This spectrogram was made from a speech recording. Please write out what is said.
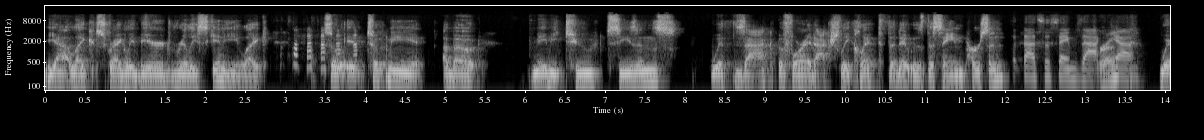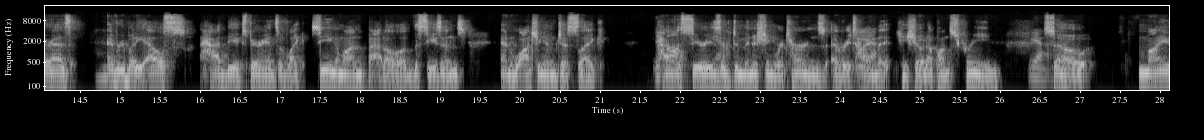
yeah, like scraggly beard, really skinny. Like so it took me about maybe two seasons with Zach before it actually clicked that it was the same person. But that's the same Zach. Right? Yeah. Whereas everybody else had the experience of like seeing him on Battle of the Seasons and watching him just like have a oh, series Yeah. of diminishing returns every time Yeah. that he showed up on screen. Yeah. So my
